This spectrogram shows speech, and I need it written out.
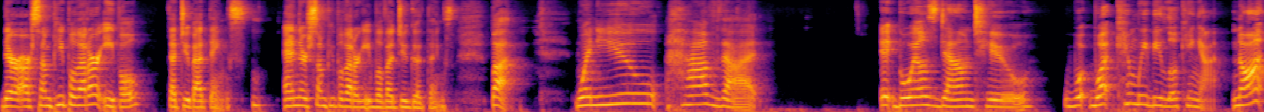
There are some people that are evil that do bad things, and there's some people that are evil that do good things. But when you have that, it boils down to what can we be looking at not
